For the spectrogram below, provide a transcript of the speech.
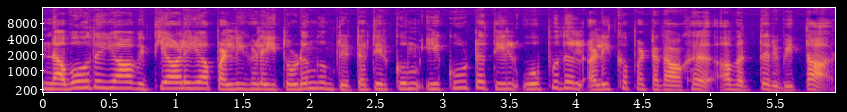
நவோதயா வித்யாலயா பள்ளிகளை தொடங்கும் திட்டத்திற்கும் இக்கூட்டத்தில் ஒப்புதல் அளிக்கப்பட்டதாக அவர் தெரிவித்தார்.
